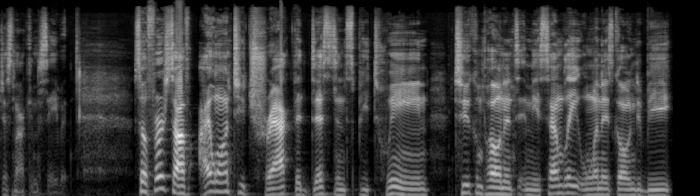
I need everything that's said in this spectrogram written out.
just not going to save it. So first off, I want to track the distance between two components in the assembly. One is going to be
